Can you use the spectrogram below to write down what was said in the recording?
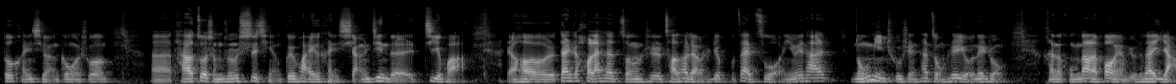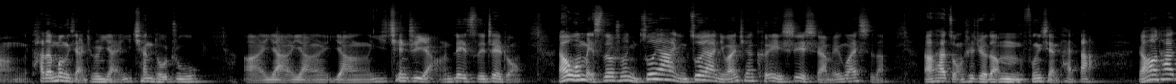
都很喜欢跟我说，呃，他要做什么什么事情，规划一个很详尽的计划。然后，但是后来他总是草草了事就不再做，因为他农民出身，他总是有那种很宏大的抱怨。比如说他养他的梦想就是养一千头猪。啊，养养养一千只羊，类似于这种。然后我每次都说你做呀，你做呀，你完全可以试一试啊，没关系的。然后他总是觉得嗯风险太大。然后他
